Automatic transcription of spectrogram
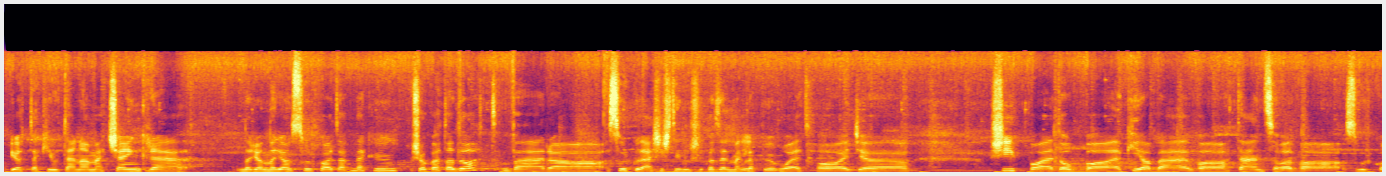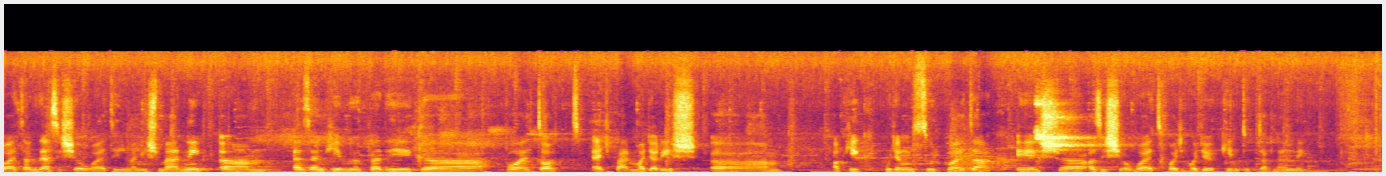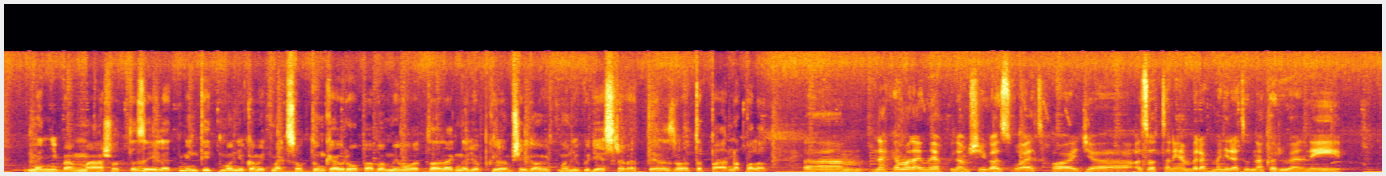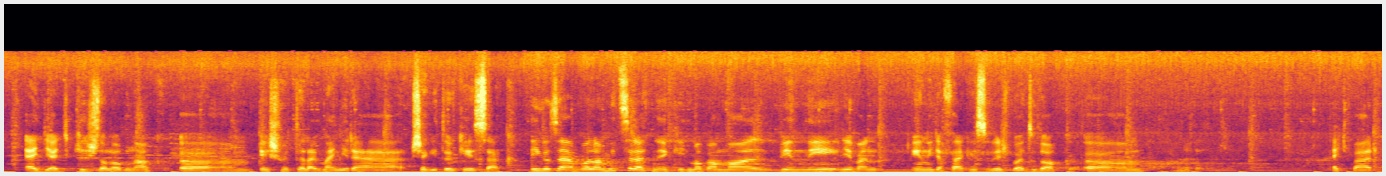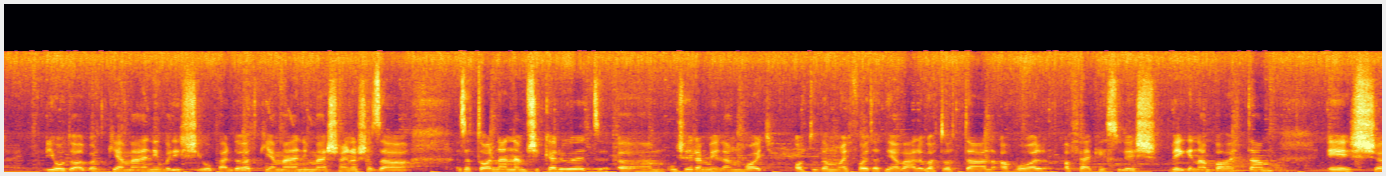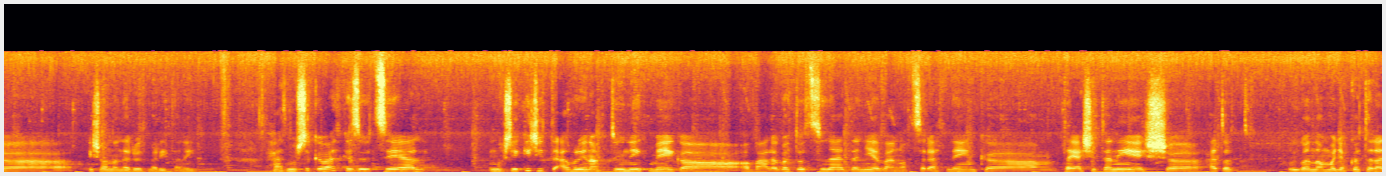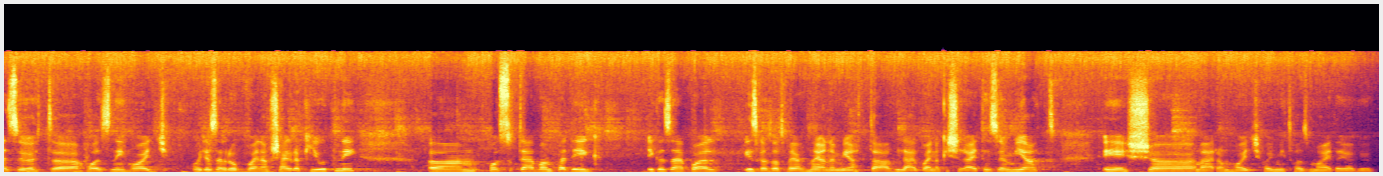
Jöttek ki utána a meccseinkre, nagyon-nagyon szurkoltak nekünk, sokat adott, bár a szurkolási stílusuk azért meglepő volt, hogy síppal, dobbal, kiabálva, táncolva szurkoltak, de ez is jó volt így megismerni. Ezen kívül pedig volt ott egy pár magyar is, akik ugyanúgy szurkoltak, és az is jó volt, hogy, hogy ők kint tudtak lenni. Mennyiben más ott az élet, mint itt mondjuk, amit megszoktunk Európában? Mi volt a legnagyobb különbség, amit mondjuk úgy észrevettél ez alatt a pár nap alatt? Um, nekem a legnagyobb különbség az volt, hogy az ottani emberek mennyire tudnak örülni egy-egy kis dolognak, és hogy tényleg mennyire segítőkészek. Igazából, amit szeretnék így magammal vinni, nyilván én így a felkészülésből tudok egy pár jó dolgot kiemelni, vagyis jó pár dolgot kiemelni, mert sajnos az a, ez a tornán nem sikerült, úgyhogy remélem, hogy ott tudom majd folytatni a válogatottal, ahol a felkészülés végén abba hagytam, és, és onnan erőt meríteni. Hát most a következő cél most egy kicsit távolinak tűnik még a, a válogatott szünet, de nyilván ott szeretnénk uh, teljesíteni, és uh, hát ott úgy gondolom, hogy a kötelezőt uh, hozni, hogy, hogy az Európa-bajnokságra kijutni. Um, hosszú távon pedig igazából izgatott vagyok nagyon emiatt a világbajnoki selejtező miatt, és uh, várom, hogy, hogy mit hoz majd a jövő.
